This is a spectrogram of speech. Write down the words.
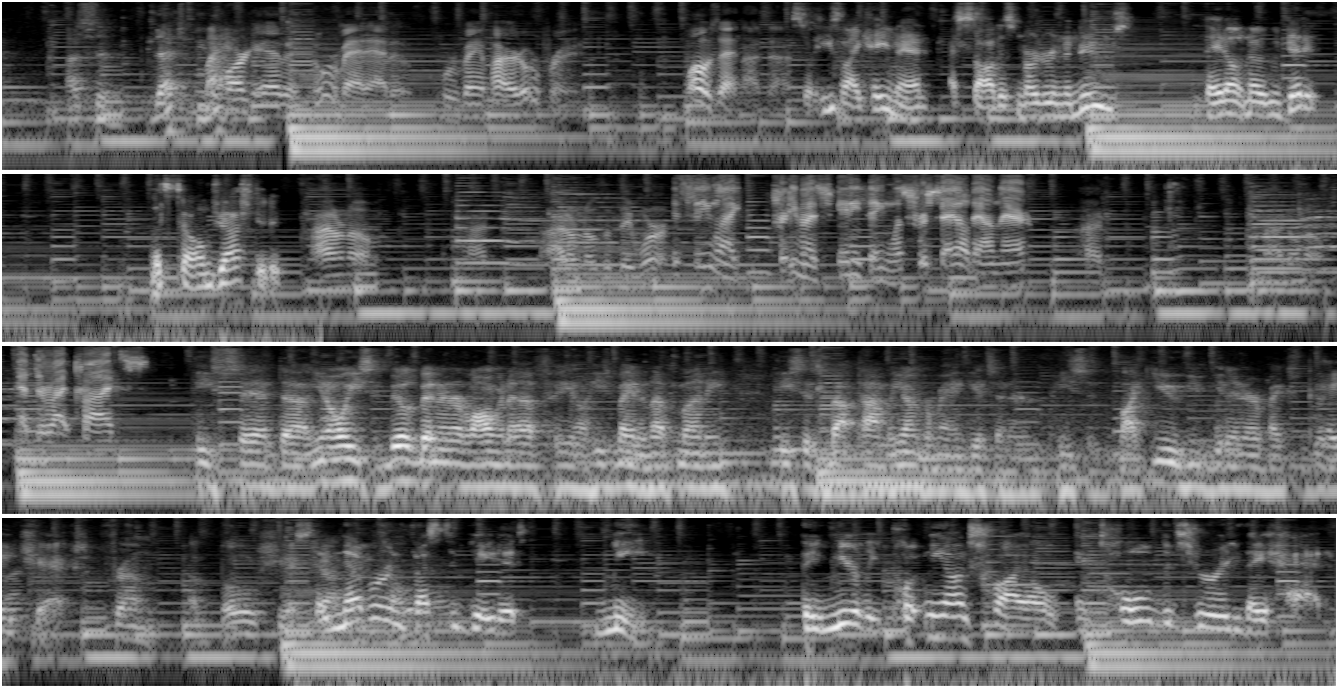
I said, that's Matt. Mark Abbott nor Matt Abbott were vampired or printed. Why was that not done? So he's like, hey man, I saw this murder in the news. They don't know who did it. Let's tell them Josh did it. I don't know. I, I don't know that they weren't. It seemed like pretty much anything was for sale down there I, I don't know. at the right price. He said, uh, you know, he said, Bill's been in there long enough. You know, he's made enough money. He says, it's about time a younger man gets in there. He said, like you, you can get in there and make some good money. Paychecks from a bullshit. They company. never investigated me. They merely put me on trial and told the jury they had.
